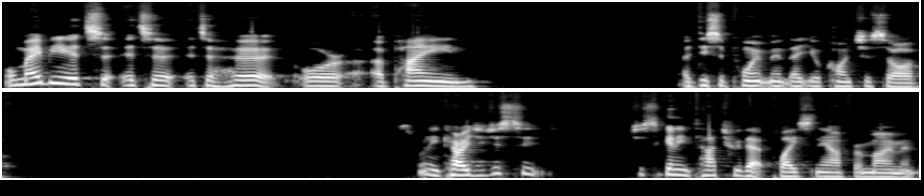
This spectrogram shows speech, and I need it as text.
Or maybe it's, it's, a, it's a hurt or a pain, a disappointment that you're conscious of. I want to encourage you just to just to get in touch with that place now for a moment.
